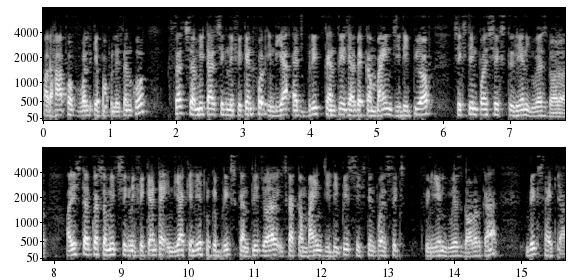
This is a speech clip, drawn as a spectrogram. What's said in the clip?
और हाफ़ ऑफ़ वर्ल्ड के पॉपुलेशन को। Such summit are significant for India as BRIC countries have a combined GDP of 16.6 trillion US dollar और इस टाइप का समिट सिग्निफिकेंट है इंडिया के लिए, क्योंकि ब्रिक्स कंट्री जो है, इसका combined GDP 16.6 trillion US dollar का है। ब्रिक्स है क्या?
